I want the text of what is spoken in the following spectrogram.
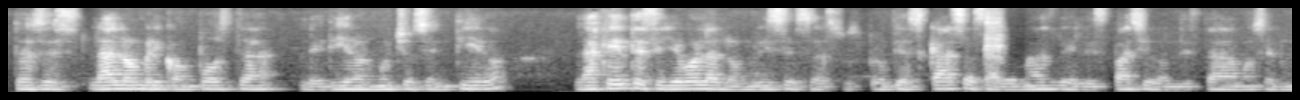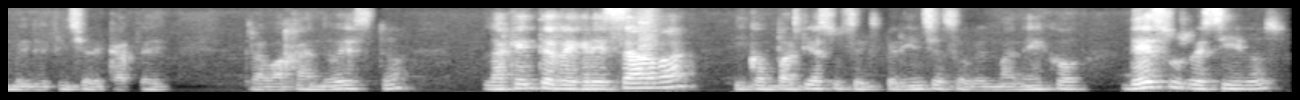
Entonces, la lombricomposta le dieron mucho sentido la gente se llevó las lombrices a sus propias casas, además del espacio donde estábamos en un beneficio de café trabajando esto. La gente regresaba y compartía sus experiencias sobre el manejo de sus residuos,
